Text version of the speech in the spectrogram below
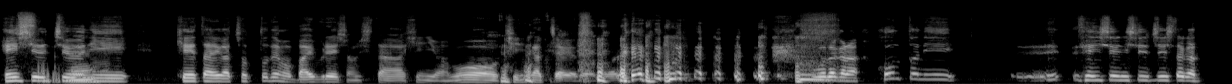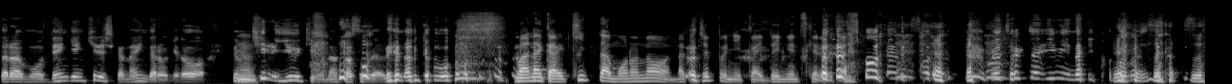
編集中に携帯がちょっとでもバイブレーションした日にはもう気になっちゃうよね もうだから本当にえ編集に集中したかったらもう電源切るしかないんだろうけどでうん。も切る勇気もなさそうだよね、なんかもう。まあなんか切ったもののなんか10分に1回電源つけるみたいな。そうだよねそうめちゃくちゃ意味ないことをしてそうそう。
